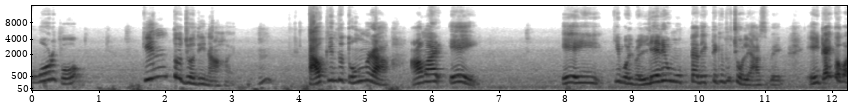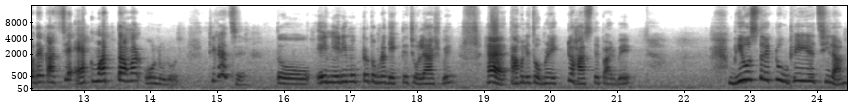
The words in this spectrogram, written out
করব, কিন্তু যদি না হয় তাও কিন্তু তোমরা আমার এই এই, কি বলব লেরিউ মুখটা দেখতে কিন্তু চলে আসবে। এইটাই তোমাদের কাছে একমাত্র আমার অনুরোধ, ঠিক আছে? তো এই নেড়ি মুখটা তোমরা দেখতে চলে আসবে। হ্যাঁ তাহলে তোমরা একটু হাসতে পারবে। ভিউজ তো একটু উঠে গিয়েছিলাম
